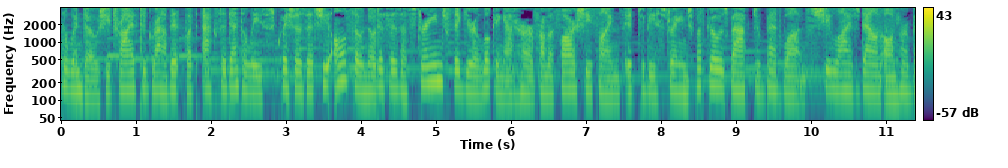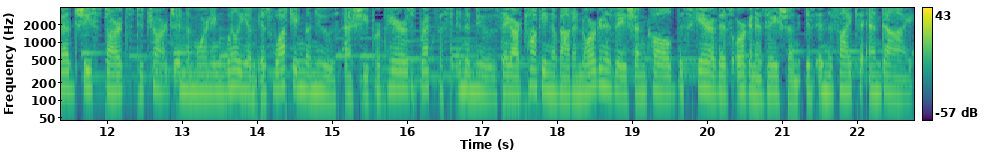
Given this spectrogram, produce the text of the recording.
the window she tries to grab it but accidentally squishes it. She also notices a strange figure looking at her from afar. She finds it to be strange but goes back to bed. Once she lies down on her bed she starts to charge in the morning. William is watching the news as she prepares breakfast. In the news they are talking about an organization called the Scare. This organization is in the fight to end AI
